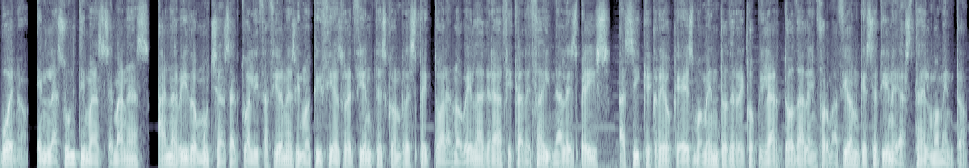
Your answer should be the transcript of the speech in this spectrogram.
Bueno, en las últimas semanas, han habido muchas actualizaciones y noticias recientes con respecto a la novela gráfica de Final Space, así que creo que es momento de recopilar toda la información que se tiene hasta el momento.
